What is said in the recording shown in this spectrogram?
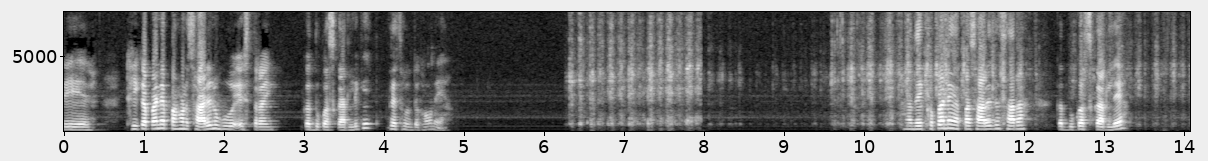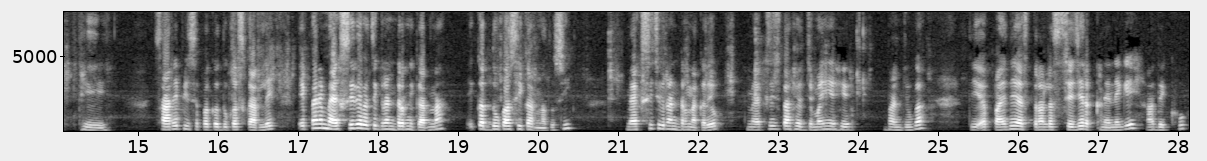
ਤੇ ਠੀਕ ਆ ਭੈਣੇ, ਆਪਾਂ ਹੁਣ ਸਾਰੇ ਨੂੰ ਬੂ- ਇਸ ਤਰ੍ਹਾਂ ਹੀ ਕੱਦੂਕਸ ਕਰ ਲਈਏ, ਫਿਰ ਤੁਹਾਨੂੰ ਦਿਖਾਉਣੇ ਆ। ਹਾਂ ਦੇਖੋ ਭੈਣੇ, ਆਪਾਂ ਸਾਰੇ ਦਾ ਸਾਰਾ ਕੱਦੂਕਸ ਕਰ ਲਿਆ ਤੇ ਸਾਰੇ ਪੀਸ ਆਪਾਂ ਕੱਦੂਕਸ ਕਰ ਲਏ। ਇਹ ਭੈਣੇ, ਮੈਕਸੀ ਦੇ ਵਿੱਚ ਗ੍ਰਾਈਂਡਰ ਨਹੀਂ ਕਰਨਾ, ਇਹ ਕੱਦੂਕਸ ਹੀ ਕਰਨਾ ਤੁਸੀਂ। ਮੈਕਸੀ 'ਚ ਗ੍ਰਾਈਂਡਰ ਨਾ ਕਰਿਓ। ਮੈਕਸੀ 'ਚ ਤਾਂ ਫਿਰ ਜਮਾ ਹੀ ਇਹ ਬਣ ਜਾਊਗਾ। ਤੇ ਆਪਾਂ ਇਹਦੇ ਇਸ ਤਰ੍ਹਾਂ ਲੱਸੇ ਜੇ ਰੱਖਣੇ ਨੇਗੇ। ਆ ਦੇਖੋ,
